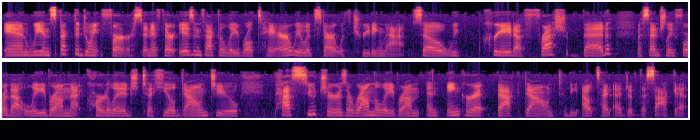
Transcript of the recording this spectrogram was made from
And we inspect the joint first. And if there is, in fact, a labral tear, we would start with treating that. So we create a fresh bed essentially for that labrum, that cartilage to heal down to, pass sutures around the labrum, and anchor it back down to the outside edge of the socket.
